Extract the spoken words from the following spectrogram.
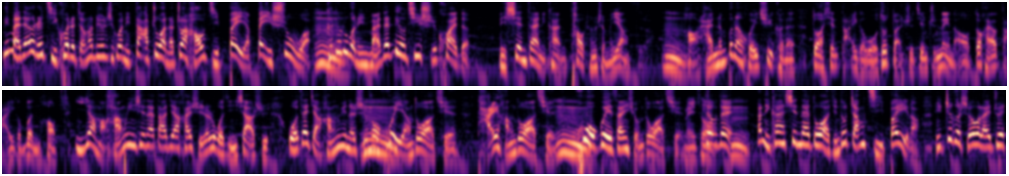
你买在二十几块的，涨到六七十块，你大赚了，赚好几倍啊，倍数啊。可是如果你买在六七十块的，你现在你看套成什么样子了？嗯，好，还能不能回去？可能都要先打一个，我都短时间之内的哦，都还要打一个问号，一样嘛。航运现在大家开始在落井下石。我在讲航运的时候，嗯、惠阳多少钱？台航多少钱？嗯、货柜三雄多少钱？没错，对不对？嗯，那、啊、你看现在多少钱？都涨几倍了。你这个时候来追，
